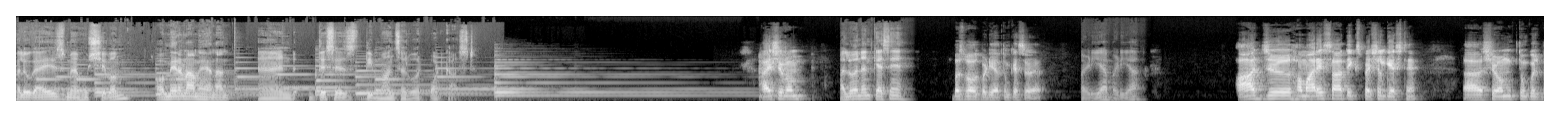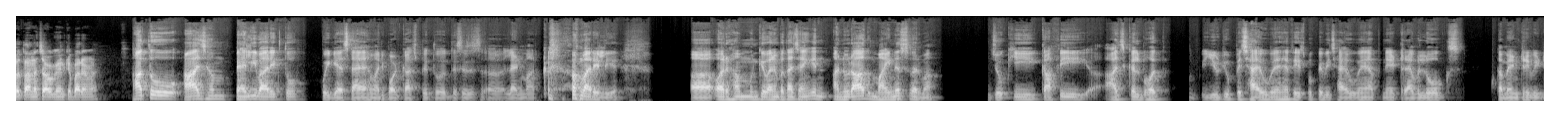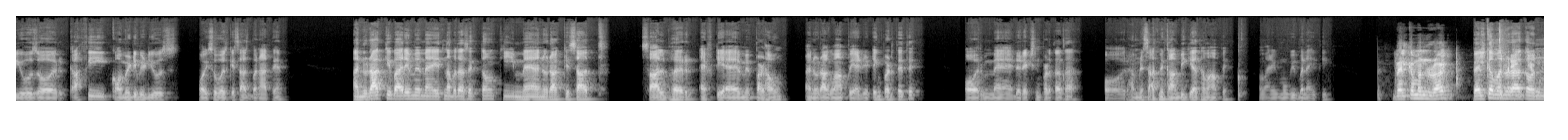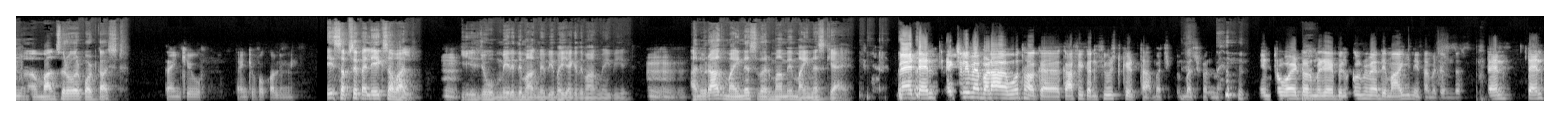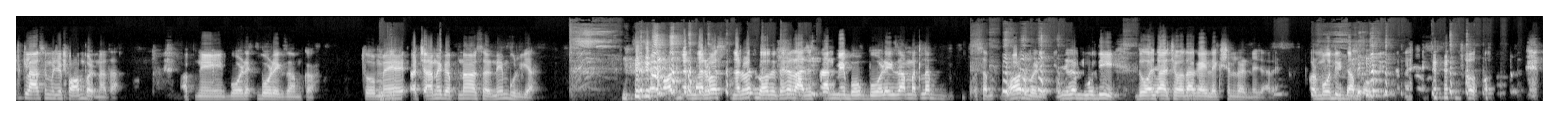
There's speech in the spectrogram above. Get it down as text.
Hello guys मैं हूँ शिवम। और मेरा नाम है Anant. And this is the Mansarovar podcast hi Shivam. Hello Anant. कैसे हैं? बस बहुत बढ़िया। तुम कैसे हो यार? बढ़िया बढ़िया। आज हमारे साथ एक स्पेशल गेस्ट हैं। शिवम तुम कुछ बताना चाहोगे उनके बारे में? हाँ तो आज हम पहली बार एक तो कोई गेस्ट आया है हमारी पॉडकास्ट पे तो दिस इज़ लैंडमार्क हमारे लिए। और हम उनके बारे में बताना चाहेंगे। अनुराग माइनस वर्मा, जो कि काफ़ी आजकल बहुत यूट्यूब पे छाए हुए हैं फेसबुक पे भी छाए हुए हैं अपने ट्रैवलॉग्स कमेंट्री वीडियोस और काफ़ी कॉमेडी वीडियोस वॉइस ओवर के साथ बनाते हैं। अनुराग के बारे में मैं इतना बता सकता हूँ कि मैं अनुराग के साथ साल भर एफ़ में पढ़ा हूँ। अनुराग वहाँ पे एडिटिंग पढ़ते थे और मैं डायरेक्शन पढ़ता था और हमने साथ में काम भी किया था वहाँ पे। हमारी मूवी बनाई थी। Welcome Anurag welcome Anurag Thank on Mansarovar podcast thank you thank you for calling me ये सबसे पहले एक सवाल। हम्म। ये जो मेरे दिमाग में भी भैया के दिमाग में भी है। हम्म, हम्म, हम्म। अनुराग माइनस वर्मा में माइनस क्या है? मैं टेंथ एक्चुअली मैं बड़ा वो था क- काफ़ी कंफ्यूज्ड किड था बच, बचपन में। इंट्रोवर्ट और मुझे बिल्कुल भी मेरा दिमाग ही नहीं था मेरे अंदर। टेंथ टेंथ क्लास में मुझे फॉर्म भरना था अपने बोर्ड बोर्ड एग्ज़ाम का। तो मैं अचानक अपना सरनेम भूल गया। नर्वस नर्वस बहुत होते हैं राजस्थान में बोर्ड एग्ज़ाम मतलब सब बहुत बड़ी जैसे मोदी 2014 का इलेक्शन लड़ने जा रहे हैं और मोदी डब हो तो,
